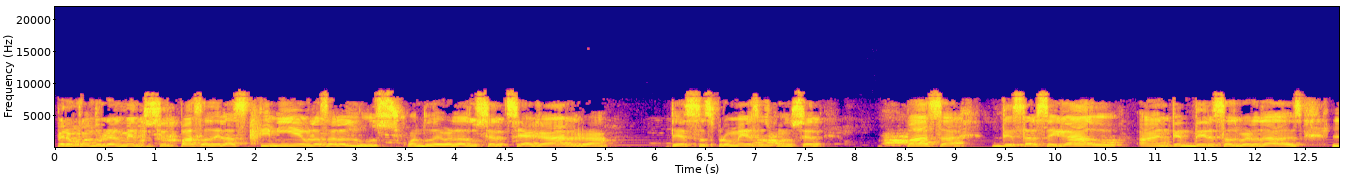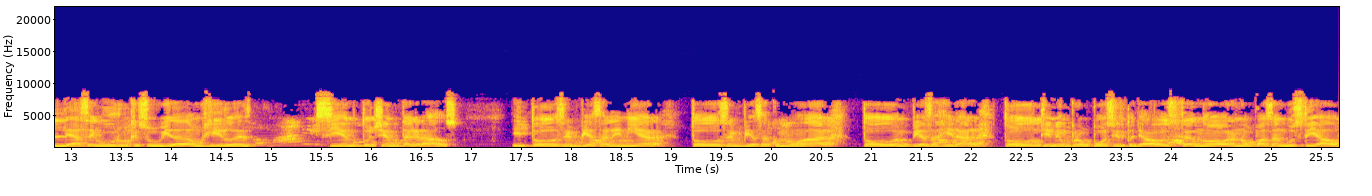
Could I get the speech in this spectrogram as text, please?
Pero cuando realmente usted pasa de las tinieblas a la luz, cuando de verdad usted se agarra de estas promesas, cuando usted pasa de estar cegado a entender estas verdades, le aseguro que su vida da un giro de 180 grados y todo se empieza a alinear, todo se empieza a acomodar, todo empieza a girar, todo tiene un propósito. Ya usted no ahora no pasa angustiado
